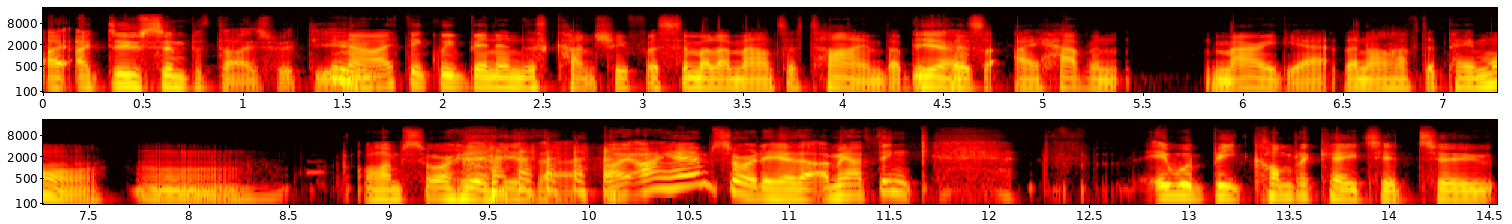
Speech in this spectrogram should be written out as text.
I, I do sympathise with you. You know, I think we've been in this country for a similar amount of time, but Yeah. because I haven't married yet, then I'll have to pay more. Well, I'm sorry to hear that. I, I am sorry to hear that. I mean, I think it would be complicated to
